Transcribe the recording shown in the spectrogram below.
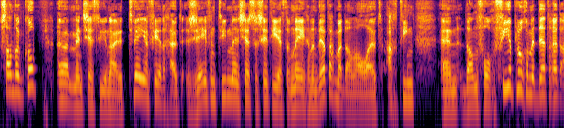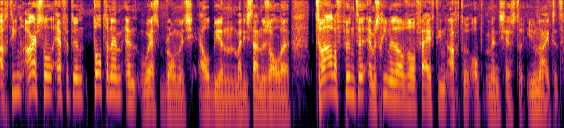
Stand een kop. Uh, Manchester United 42 uit 17. Manchester City heeft er 39, maar dan al uit 18. En dan volgen vier ploegen met 30 uit 18. Arsenal, Everton, Tottenham en West Bromwich Albion. Maar die staan dus al uh, 12 punten en misschien wel zelfs al 15 achter op Manchester United.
